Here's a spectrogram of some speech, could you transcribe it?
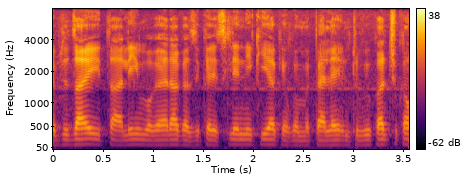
इब्तदाई तालीम वगैरह का ज़िक्र इसलिए नहीं किया क्योंकि मैं पहले इंटरव्यू कर चुका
